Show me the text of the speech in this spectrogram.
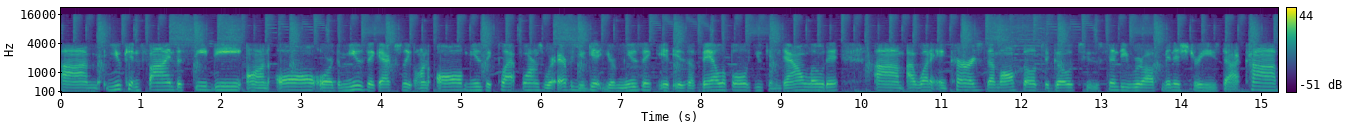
Um, you can find the CD on all, or the music actually, on all music platforms. Wherever you get your music, it is available. You can download it. Um, I want to encourage them also to go to cindyrudolphministries.com.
